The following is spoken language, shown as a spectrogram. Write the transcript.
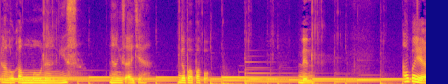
Kalau kamu mau nangis, nangis aja. Nggak apa-apa kok. Dan apa ya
